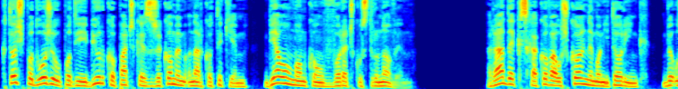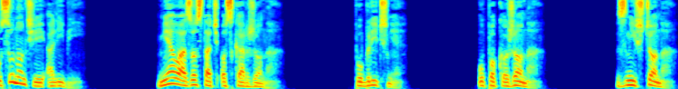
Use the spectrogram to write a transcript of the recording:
Ktoś podłożył pod jej biurko paczkę z rzekomym narkotykiem, białą mąką w woreczku strunowym. Radek schakował szkolny monitoring, by usunąć jej alibi. Miała zostać oskarżona. Publicznie. Upokorzona. Zniszczona.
